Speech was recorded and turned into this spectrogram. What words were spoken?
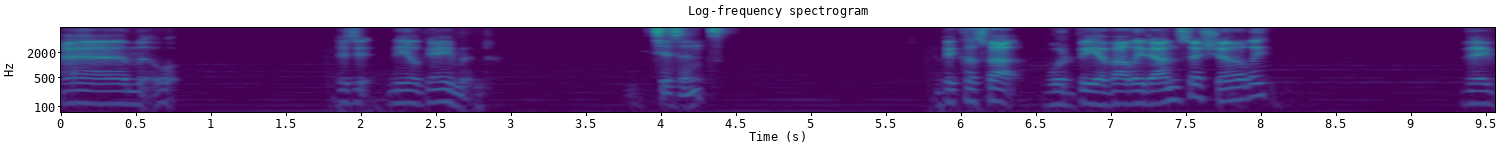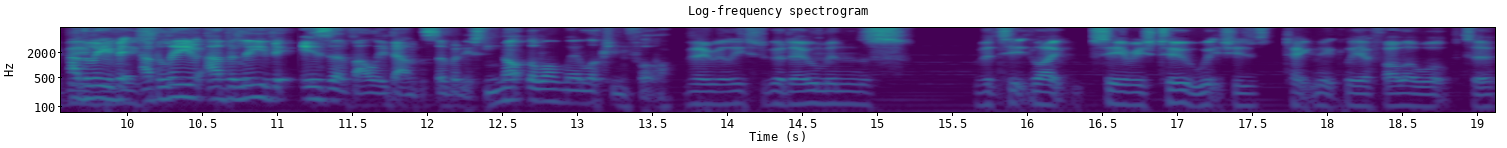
Um, is it Neil Gaiman? It isn't. Because that would be a valid answer, surely. I believe released... it. I believe. I believe it is a valid answer, but it's not the one we're looking for. They released Good Omens, like series two, which is technically a follow up to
